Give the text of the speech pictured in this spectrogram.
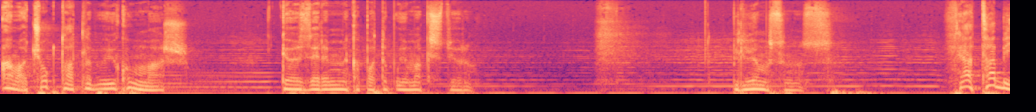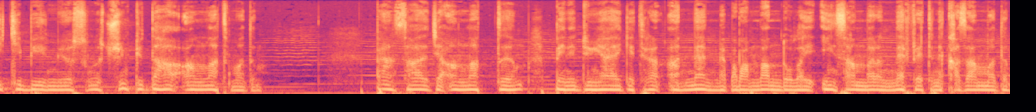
Ama çok tatlı bir uykum var. Gözlerimi kapatıp uyumak istiyorum. Biliyor musunuz? Ya tabii ki bilmiyorsunuz çünkü daha anlatmadım. Ben sadece anlattığım beni dünyaya getiren annem ve babamdan dolayı insanların nefretini kazanmadım.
